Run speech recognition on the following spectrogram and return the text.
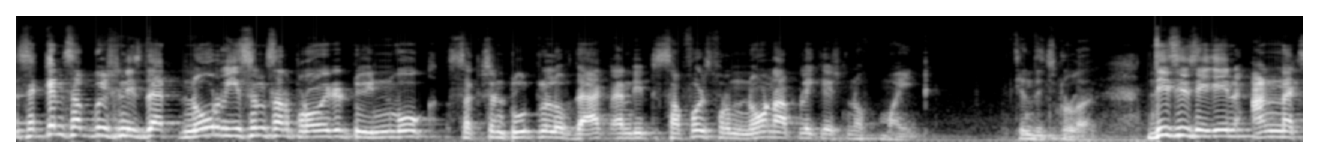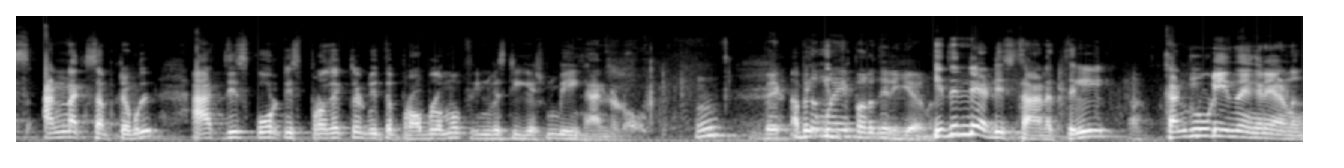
second submission is that no reasons are provided to invoke section 212 of the act and it suffers from non-application of mind. ചിന്തിച്ചിട്ടുള്ളത് ദിസ് ഈസ് എഗെയിൻ അൺഅക്സ് unacceptable as this court is projected with problem of investigation being handed over പറഞ്ഞിരിക്കുകയാണ് ഇതിന്റെ അടിസ്ഥാനത്തിൽ കൺക്ലൂഡ് ചെയ്യുന്നത് എങ്ങനെയാണ്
